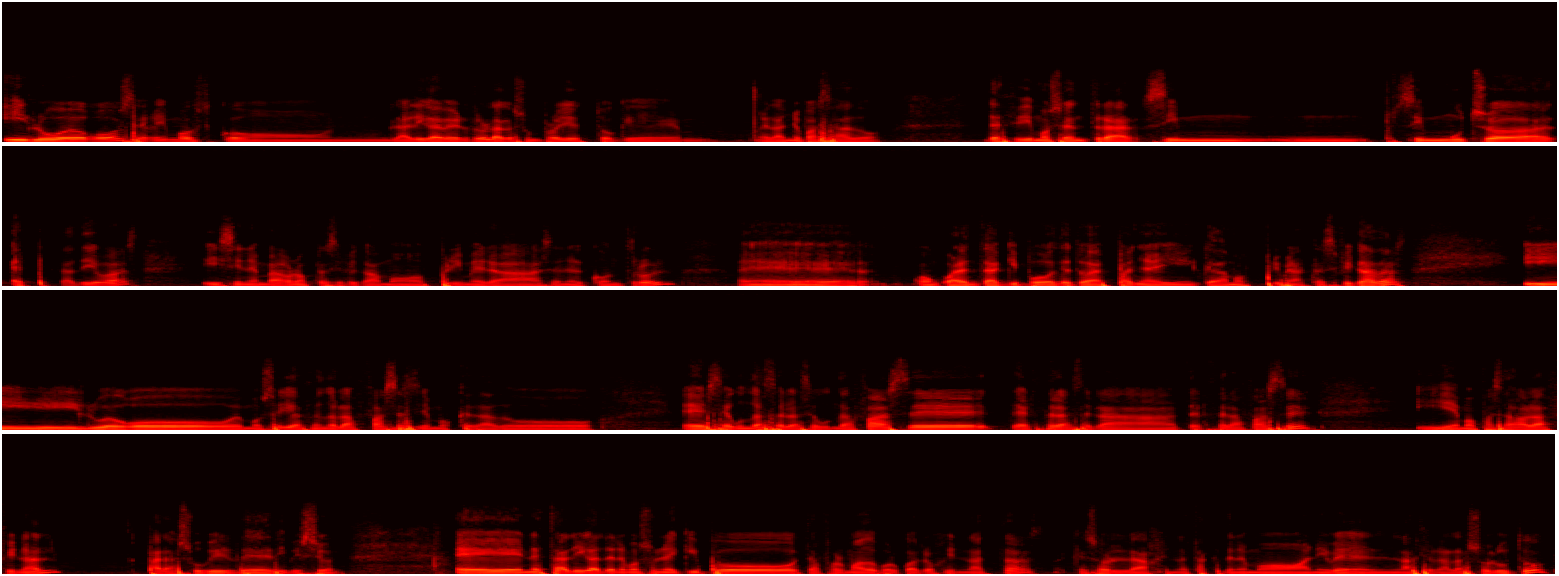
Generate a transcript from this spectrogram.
Y luego seguimos con la Liga Iberdrola, que es un proyecto que el año pasado decidimos entrar sin, sin muchas expectativas y sin embargo nos clasificamos primeras en el control eh, con 40 equipos de toda España y quedamos primeras clasificadas y luego hemos seguido haciendo las fases y hemos quedado eh, segundas en la segunda fase, terceras en la tercera fase y hemos pasado a la final para subir de división. Eh, en esta liga tenemos un equipo, está formado por cuatro gimnastas, que son las gimnastas que tenemos a nivel nacional absoluto.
